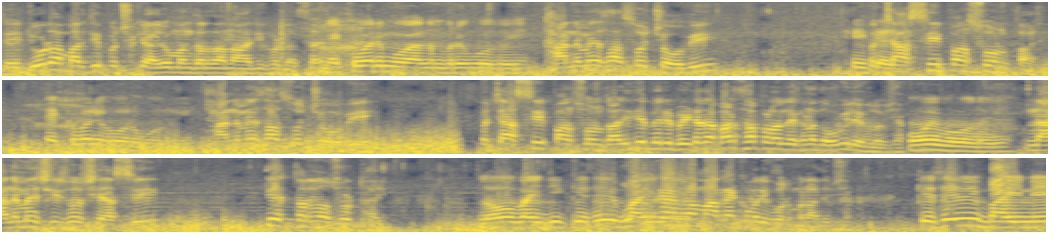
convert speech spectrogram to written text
ਤੇ ਜਿਹੜਾ ਮਰਜ਼ੀ ਪੁੱਛ ਕੇ ਆਜੋ ਮੰਦਿਰ ਦਾ ਨਾਂ ਜੀ ਤੁਹਾਡਾ ਸਰ। ਇੱਕ ਵਾਰੀ ਮੋਬਾਈਲ ਨੰਬਰ ਵੀ ਬੋਲ ਦਿਓ ਜੀ। 98724 ਠੀਕ ਹੈ 85539 ਜੀ ਇੱਕ ਵਾਰੀ ਹੋਰ ਬੋਲ ਜੀ। 98724 85539 ਜੇ ਮੇਰੇ ਬੇਟੇ ਦਾ WhatsApp ਵਾਲਾ ਲਿਖਣਾ ਤਾਂ ਉਹ ਵੀ ਲਿਖ ਲਓ ਸ਼ੱਕ ਹੀ ਬੋਲ ਦਿਓ ਜੀ। 99686 73928 ਲਓ ਬਾਈ ਜੀ ਕਿਸੇ ਵੀ ਬਾਈ ਬਾਈ ਕੈਮਰਾ ਮਾਰਨਾ ਇੱਕ ਵਾਰੀ ਹੋਰ ਮਰਾ ਦੇ ਸ਼ੱਕ। ਕਿਸੇ ਵੀ ਬਾਈ ਨੇ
